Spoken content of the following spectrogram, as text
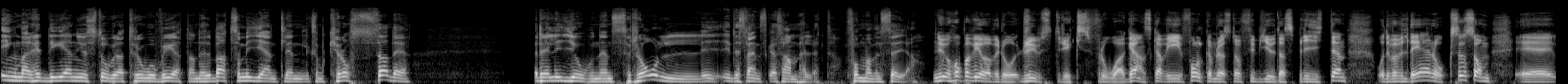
Ingmar Hedenius stora tro och vetande debatt som egentligen liksom krossade religionens roll i, i, det svenska samhället, får man väl säga. Nu hoppar vi över då rusdrycksfrågan. Ska vi folkomrösta och förbjuda spriten? Och det var väl där också som eh,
